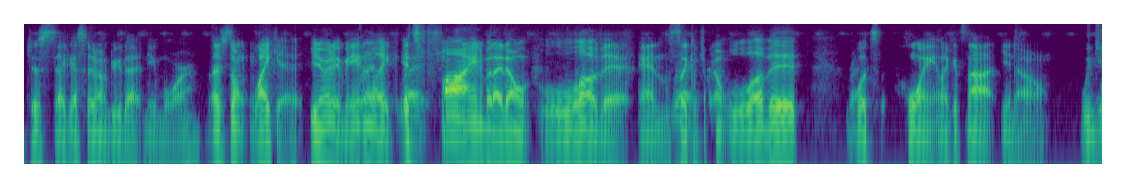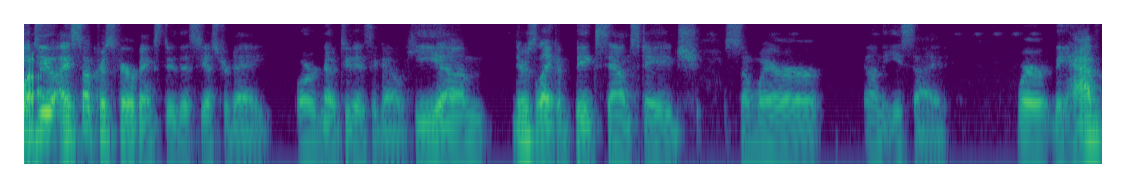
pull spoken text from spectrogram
just i guess i don't do that anymore. I just don't like it. You know what i mean? Right, like it's fine but i don't love it. And it's like if i don't love it Right. what's the point? Like it's not you know would you what I- do? I saw Chris Fairbanks do this yesterday, or no, two days ago. He um, there's like a big soundstage somewhere on the east side where they have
